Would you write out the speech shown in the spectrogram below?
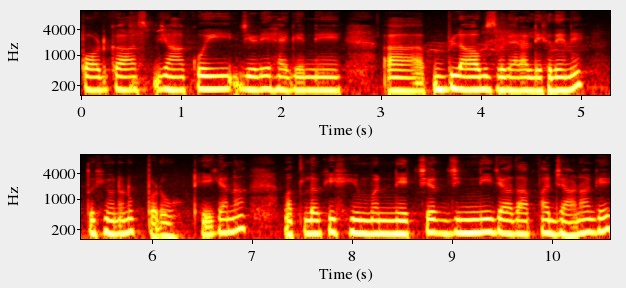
ਪੋਡਕਾਸਟ ਜਾਂ ਕੋਈ ਜਿਹੜੇ ਹੈਗੇ ਨੇ ਬਲੌਗਸ ਵਗੈਰਾ ਲਿਖਦੇ ਨੇ, ਤੁਸੀਂ ਉਹਨਾਂ ਨੂੰ ਪੜੋ ਠੀਕ ਹੈ ਨਾ? ਮਤਲਬ ਕਿ ਹਿਊਮਨ ਨੇਚਰ ਜਿੰਨੀ ਜ਼ਿਆਦਾ ਆਪਾਂ ਜਾਣਾਂਗੇ,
